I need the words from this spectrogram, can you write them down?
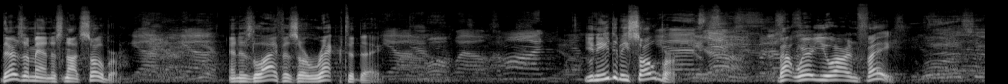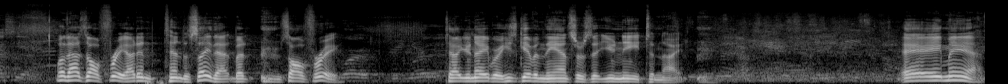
There's a man that's not sober, and his life is a wreck today. You need to be sober about where you are in faith. Well, that's all free. I didn't intend to say that, but it's all free. Tell your neighbor he's given the answers that you need tonight. Amen.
